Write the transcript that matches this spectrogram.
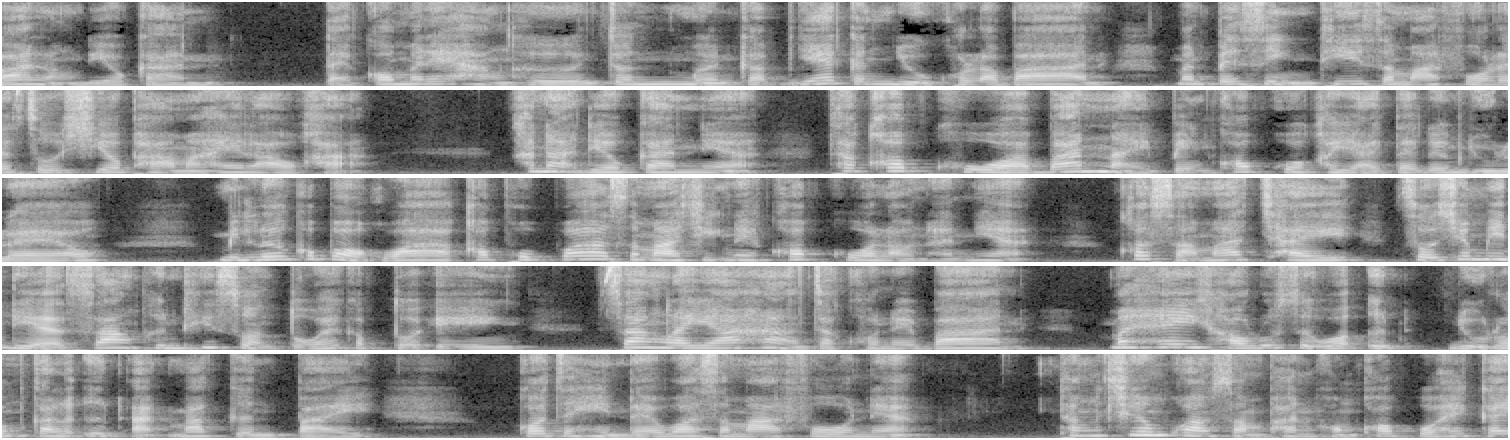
บ้านหลังเดียวกัน แต่ก็ไม่ได้ห่างเหินจนเหมือนกับแยกกันอยู่คนละบ้าน มันเป็นสิ่งที่สมาร์ทโฟนและโซเชียลพามาให้เราค่ะ ขณะเดียวกันเนี่ยถ้าครอบครัวบ้านไหนเป็นครอบครัวขยายแต่เดิมอยู่แล้วมิลเลอร์ก็บอกว่าเขาพบว่าสมาชิกในครอบครัวเหล่านั้นเนี่ยก็สามารถใช้โซเชียลมีเดียสร้างพื้นที่ส่วนตัวให้กับตัวเอง สร้างระยะห่างจากคนในบ้าน ไม่ให้เขารู้สึกว่าอึดอยู่ร่วมกันและอึดอัดมากเกินไป ก็จะเห็นได้ว่าสมาร์ทโฟนเนี่ย ทั้งเชื่อมความสัมพันธ์ของครอบครัวให้ใกล้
